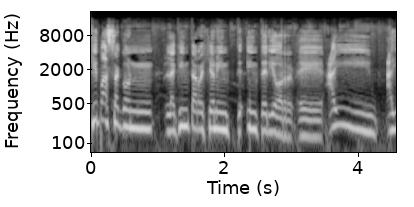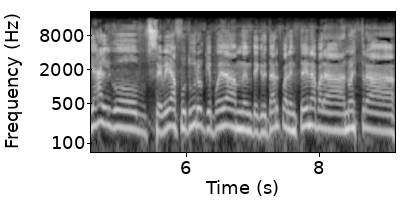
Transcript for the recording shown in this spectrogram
¿Qué pasa con la quinta región interior? Eh, ¿hay, ¿Hay algo, se ve a futuro que puedan decretar cuarentena para nuestra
